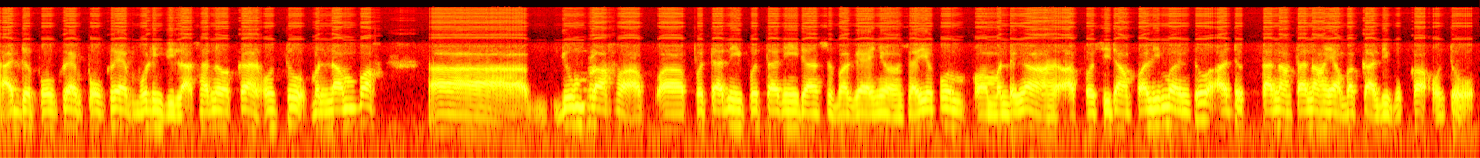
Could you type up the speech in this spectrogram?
ada program-program boleh dilaksanakan untuk menambah uh, jumlah uh, petani-petani dan sebagainya. Saya pun uh, mendengar apa uh, sidang parlimen tu ada tanah-tanah yang bakal dibuka untuk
